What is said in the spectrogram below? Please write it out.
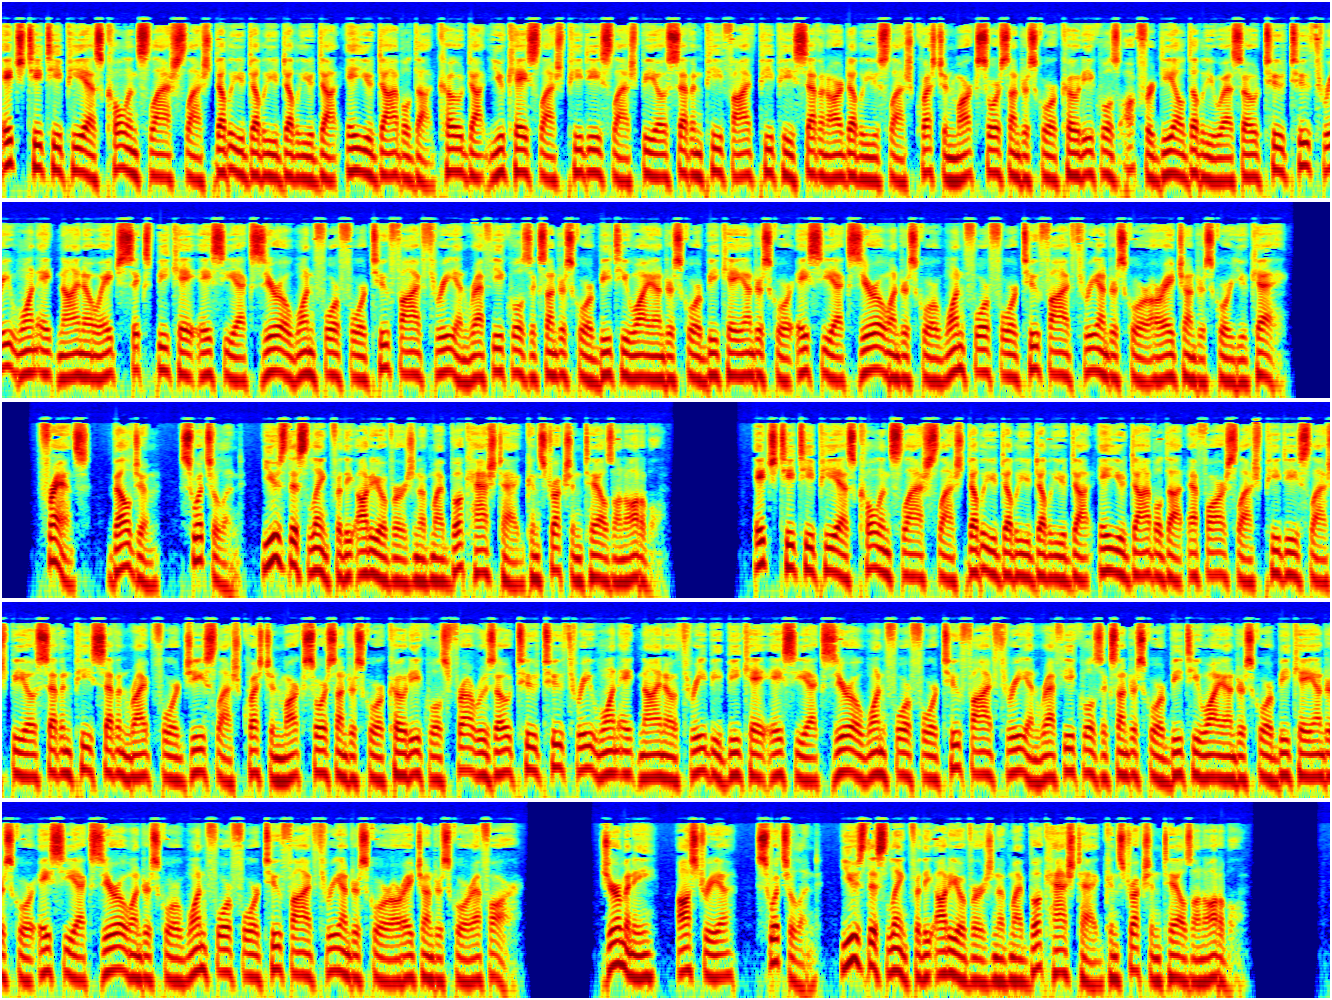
Https colon slash slash www.audible.co.uk slash pd slash bo7p5 pp7rw slash question mark source underscore code equals Oxford DLWS 02231890H6 BKACX 0144253 and ref equals x underscore BTY underscore BK underscore ACX 0 underscore 144253 underscore RH underscore UK. France, Belgium, Switzerland. Use this link for the audio version of my book hashtag construction tales on Audible https colon slash slash www.audible.fr slash pd slash bo7p7 ripe 4g slash question mark source underscore code equals fraruz 0223189003 bbkacx 0144253 and ref equals x underscore bty underscore bk underscore acx 0 underscore 144253 underscore rh underscore fr. Germany, Austria, Switzerland. Use this link for the audio version of my book hashtag Construction Tales on Audible.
